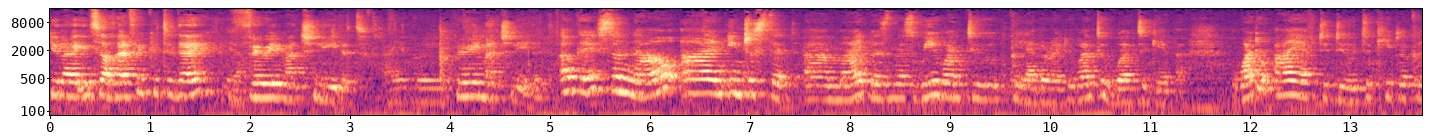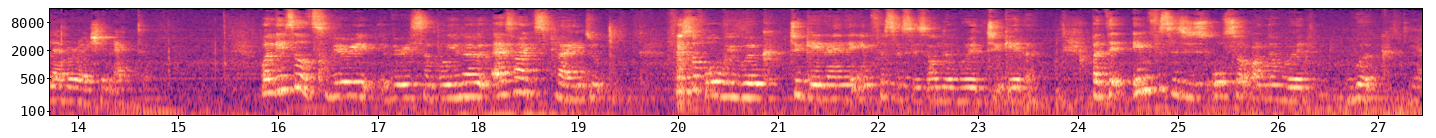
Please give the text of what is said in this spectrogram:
You know, in South Africa today, Yeah. very much needed. I agree. Very much needed. Okay, so now I'm interested. Uh, my business, we want to collaborate, we want to work together. What do I have to do to keep the collaboration active? Well, Liesl, it's very, very simple. You know, as I explained, first of all, we work together, and the emphasis is on the word together. But the emphasis is also on the word work. Yeah.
